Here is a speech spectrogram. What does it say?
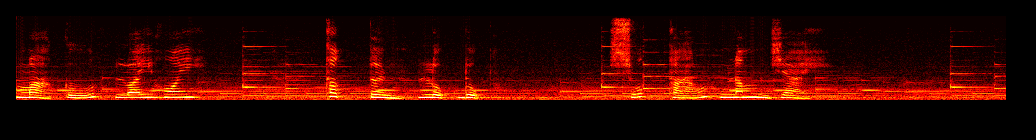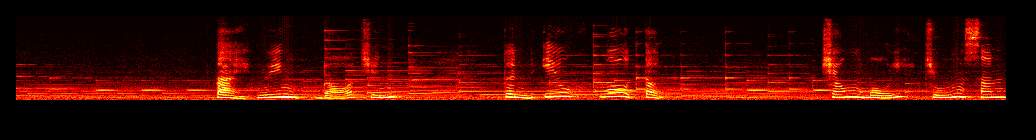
mà cứ loay hoay. Thật tình lục đục suốt tháng năm dài. Tài nguyên đó chính. Tình yêu vô tận. Trong mỗi chúng sanh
